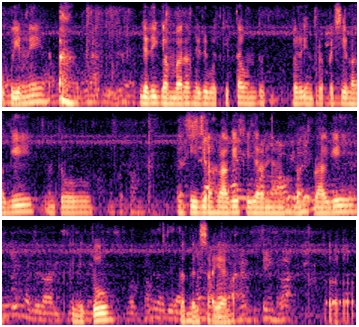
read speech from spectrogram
buku ini jadi gambaran diri buat kita untuk berintrospeksi lagi untuk hijrah lagi ke jalan yang lebih baik lagi. Mungkin itu dan dari saya. Uh,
